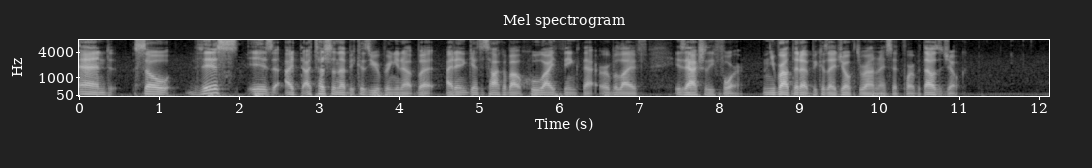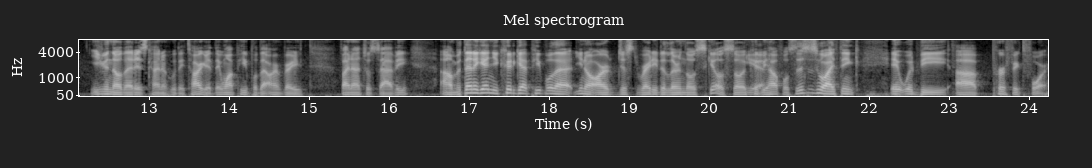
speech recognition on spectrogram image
And so this is I, I touched on that because you were bringing it up, but I didn't get to talk about who I think that Herbalife is actually for. And you brought that up because I joked around and I said for, but that was a joke. Even though that is kind of who they target, they want people that aren't very financial savvy. Um, but then again, you could get people that you know are just ready to learn those skills, so it could be helpful. So this is who I think it would be uh, perfect for.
